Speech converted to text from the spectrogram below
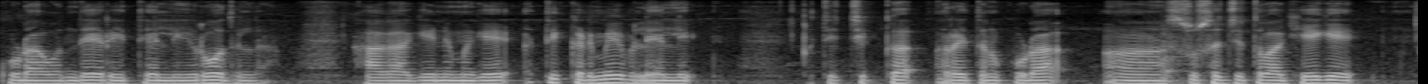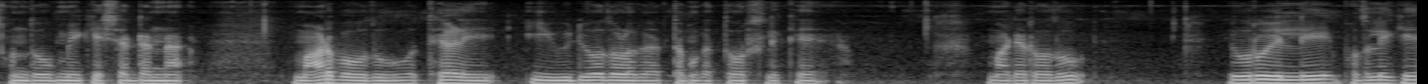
ಕೂಡ ಒಂದೇ ರೀತಿಯಲ್ಲಿ ಇರೋದಿಲ್ಲ. ಹಾಗಾಗಿ ನಿಮಗೆ ಅತಿ ಕಡಿಮೆ ಬೆಲೆಯಲ್ಲಿ, ಅತಿ ಚಿಕ್ಕ ರೈತನು ಕೂಡ ಸುಸಜ್ಜಿತವಾಗಿ ಹೇಗೆ ಒಂದು ಮೇಕೆ ಶೆಡ್ಡನ್ನು ಮಾಡಬಹುದು ಅಂಥೇಳಿ ಈ ವಿಡಿಯೋದೊಳಗೆ ತಮಗೆ ತೋರಿಸ್ಲಿಕ್ಕೆ ಮಾಡಿರೋದು. ಇವರು ಇಲ್ಲಿ ಮೊದಲಿಗೆ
